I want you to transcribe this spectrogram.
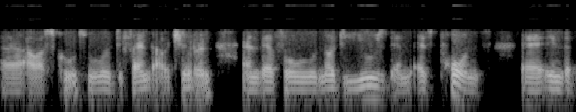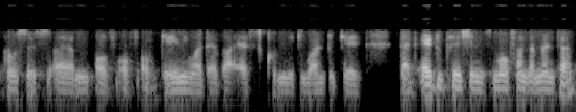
uh, our schools, we will defend our children, and therefore we will not use them as pawns uh, in the process um, of, of, of, gaining whatever as community want to gain. That education is more fundamental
